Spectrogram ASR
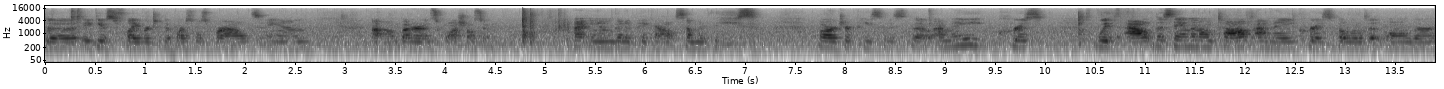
the, it gives flavor to the Brussels sprouts and uh, butternut squash also. I am going to pick out some of these larger pieces though. I may crisp without the salmon on top. I may crisp a little bit longer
